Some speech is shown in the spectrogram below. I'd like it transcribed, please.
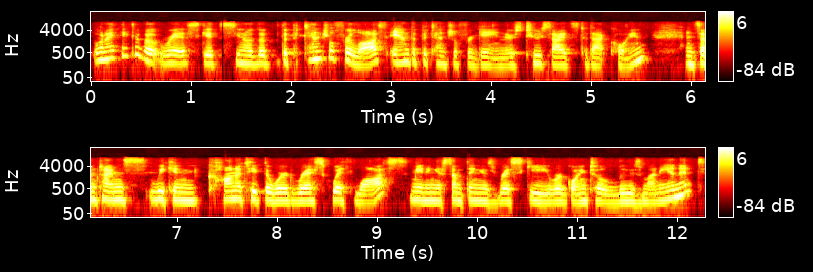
when I think about risk, it's you know the the potential for loss and the potential for gain. There's two sides to that coin, and sometimes we can connotate the word risk with loss, meaning if something is risky, we're going to lose money in it.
